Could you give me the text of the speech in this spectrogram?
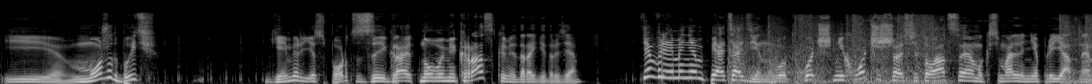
И, может быть, Gamer eSports заиграют новыми красками, дорогие друзья. Тем временем 5-1. Вот хочешь не хочешь, а ситуация максимально неприятная.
